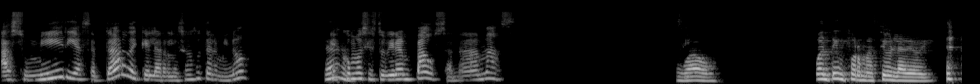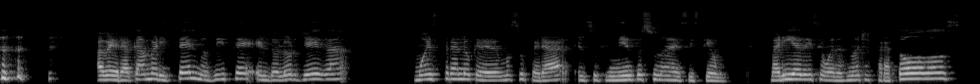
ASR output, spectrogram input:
asumir y aceptar de que la relación se terminó. Es como si estuviera en pausa, nada más. Wow. Cuánta información la de hoy. A ver, acá Maricel nos dice, el dolor llega muestra lo que debemos superar, el sufrimiento es una decisión. María dice buenas noches para todos.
